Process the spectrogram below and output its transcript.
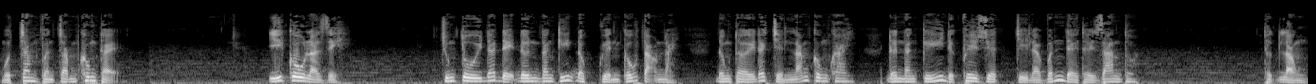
một trăm phần trăm không thể. Ý cô là gì? Chúng tôi đã đệ đơn đăng ký độc quyền cấu tạo này, Đồng thời đã triển lãm công khai. Đơn đăng ký được phê duyệt chỉ là vấn đề thời gian thôi. Thực lòng,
